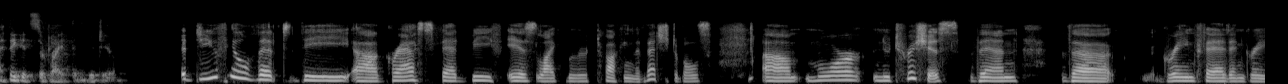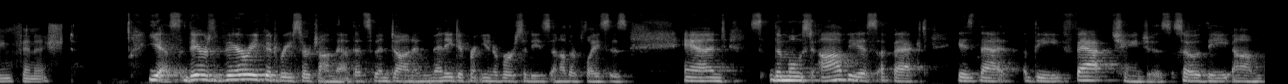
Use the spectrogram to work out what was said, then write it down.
I think it's the right thing to do. Do you feel that the uh, grass-fed beef is like we were talking the vegetables, um, more nutritious than the grain-fed and grain-finished? Yes, there's very good research on that that's been done in many different universities and other places. And the most obvious effect is that the fat changes. So the um,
